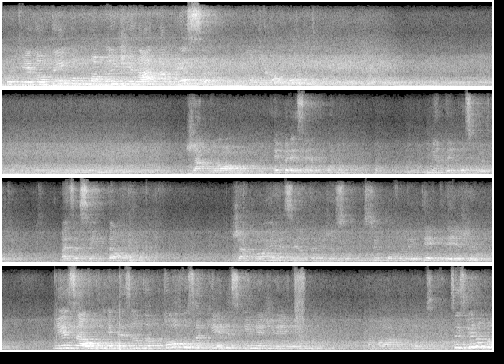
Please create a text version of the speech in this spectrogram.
Porque não tem como uma mãe gerar a cabeça, não gerar o corpo. Jacó representa, emendei duas coisas. Mas assim, então, Jacó representa Jesus e o povo eleito, a igreja. E Esaú representa todos aqueles que rejeitam a palavra de Deus. Vocês viram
